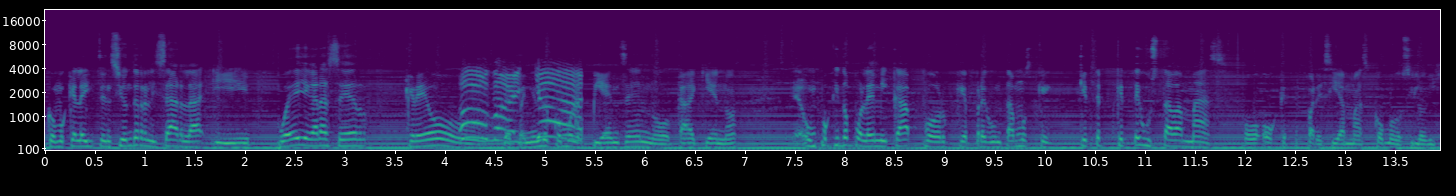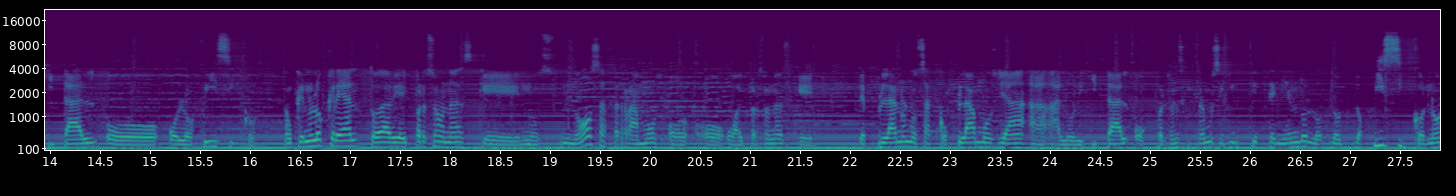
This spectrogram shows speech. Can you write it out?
como que la intención de realizarla y puede llegar a ser, creo, dependiendo de cómo lo piensen o cada quien, ¿no? Eh, Un poquito polémica porque preguntamos que, qué, te, qué te gustaba más o, o qué te parecía más cómodo, si lo digital o, o lo físico. Aunque no lo crean, todavía hay personas que nos, nos aferramos o hay personas que de plano nos acoplamos ya a, lo digital o personas que queremos seguir te- teniendo lo, físico, ¿no?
